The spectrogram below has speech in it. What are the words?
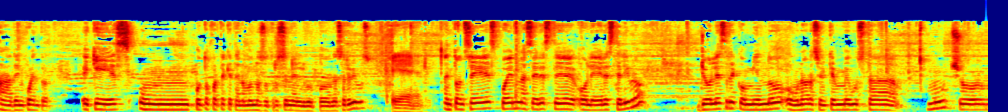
ah, de encuentro eh, que es un punto fuerte que tenemos nosotros en el grupo donde servimos. Entonces pueden hacer este o leer este libro. Yo les recomiendo una oración que me gusta mucho.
